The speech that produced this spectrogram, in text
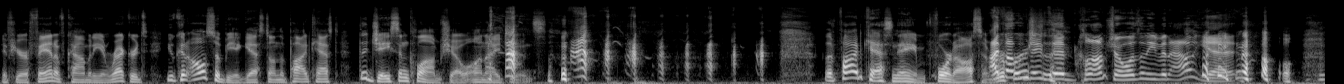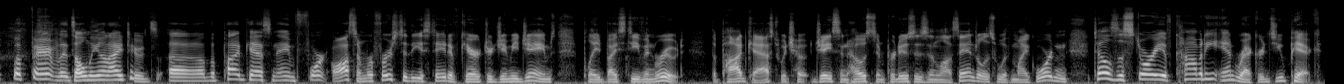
If you're a fan of comedy and records, you can also be a guest on the podcast The Jason Klom Show on iTunes. The podcast name, Fort Awesome, I thought the to Jason Klom show wasn't even out yet. Oh, apparently it's only on iTunes. Uh, the podcast name Fort Awesome refers to the estate of character Jimmy James, played by Stephen Root. The podcast, which ho- Jason hosts and produces in Los Angeles with Mike Warden, tells the story of comedy and records you pick.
